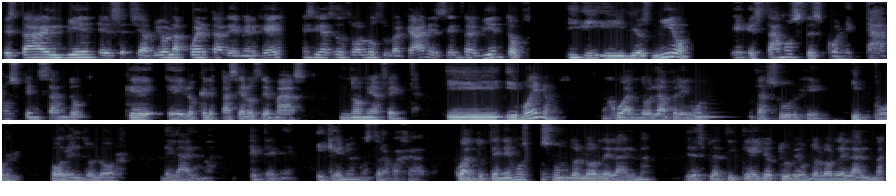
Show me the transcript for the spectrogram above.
Está el viento, eh, se abrió la puerta de emergencia, esos son los huracanes, entra el viento y, Dios mío, eh, estamos desconectados pensando que eh, lo que le pase a los demás no me afecta. Y, bueno, cuando la pregunta surge, ¿y por, por el dolor del alma que tenemos y que no hemos trabajado? Cuando tenemos un dolor del alma, les platiqué, yo tuve un dolor del alma,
